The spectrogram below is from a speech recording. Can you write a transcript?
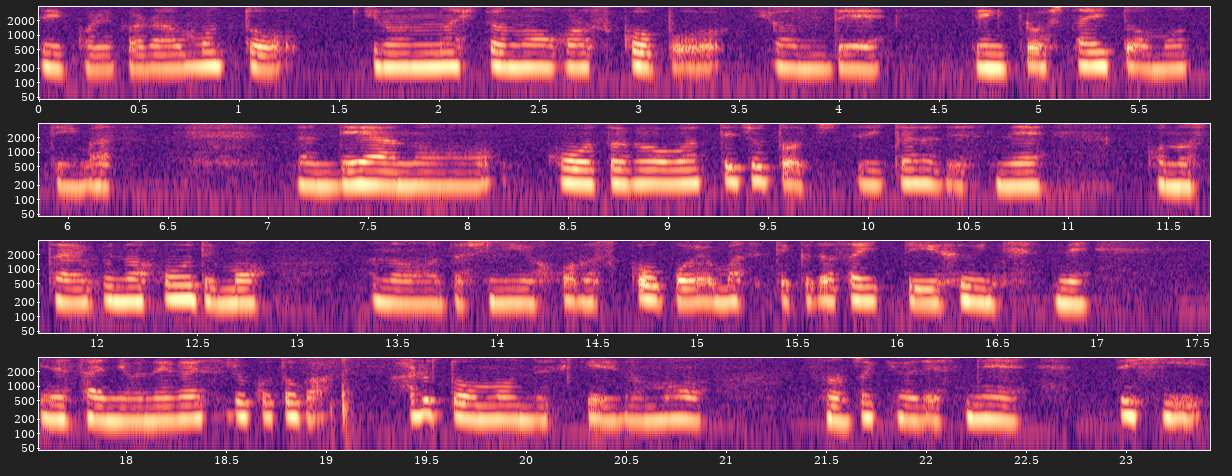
でこれからもっといろんな人のホロスコープを読んで勉強したいと思っています。なんであの講座が終わってちょっと落ち着いたらですねこのスタイフの方でもあの私にホロスコープを読ませてくださいっていう風にですね皆さんにお願いすることがあると思うんですけれどもその時はですね是非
